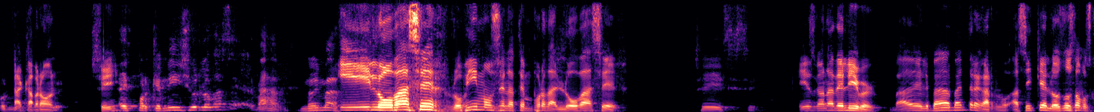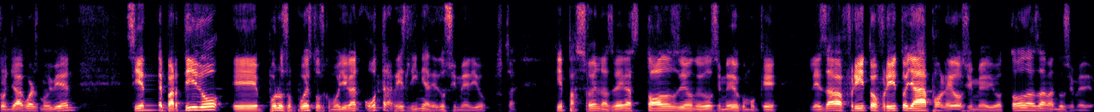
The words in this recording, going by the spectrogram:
Está cabrón. Sí. es porque Minshew lo va a hacer, va, no hay más. Y lo va a hacer. Lo vimos en la temporada. Lo va a hacer. Sí, sí, sí. He's gonna deliver. Va a, va- va a entregarlo. Así que los dos vamos con Jaguars, muy bien. Siguiente partido, eh, por los opuestos, como llegan otra vez línea de dos y medio. O sea, ¿Qué pasó en Las Vegas? Todos dieron de dos y medio, como que les daba frito, frito, ya ponle dos y medio. Todas daban dos y medio.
